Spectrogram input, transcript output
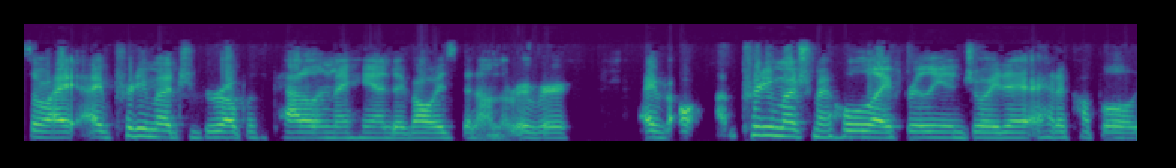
So I, I pretty much grew up with a paddle in my hand. I've always been on the river. I've uh, pretty much my whole life really enjoyed it. I had a couple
